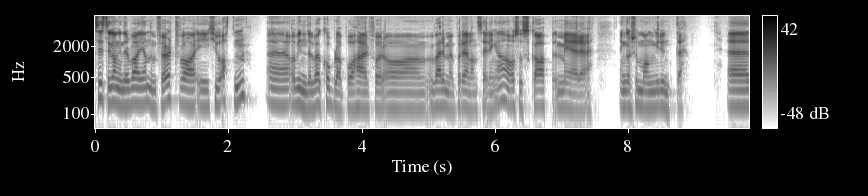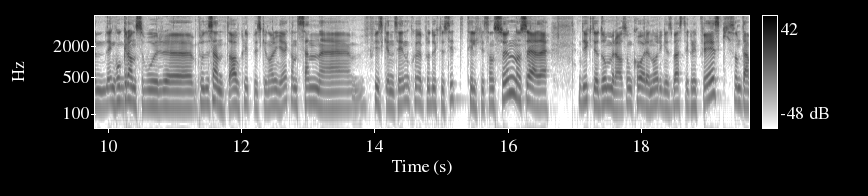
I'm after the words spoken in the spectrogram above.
Siste gangen det var gjennomført, var i 2018. og Vindel var kobla på her for å være med på relanseringa og også skape mer engasjement rundt det. Uh, en konkurranse hvor uh, produsenter av klippfisk i Norge kan sende fisken sin, produktet sitt, til Kristiansund. Og så er det dyktige dommere som kårer Norges beste klippfisk, som de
